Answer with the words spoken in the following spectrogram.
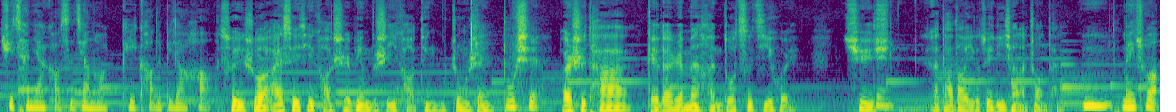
去参加考试，这样的话可以考得比较好。所以说 SAT 考试并不是一考定终身，不是，而是它给了人们很多次机会，去达到一个最理想的状态。嗯没错，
